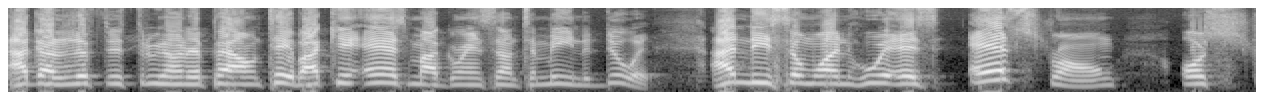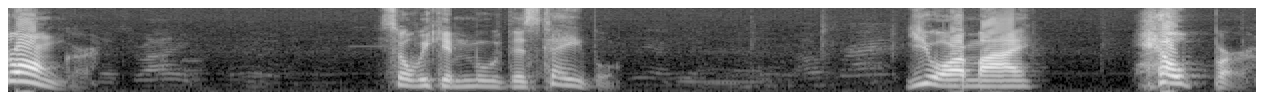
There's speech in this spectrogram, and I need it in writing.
I got to lift this 300 pound table. I can't ask my grandson to me to do it. I need someone who is as strong or stronger so we can move this table. You are my helper.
